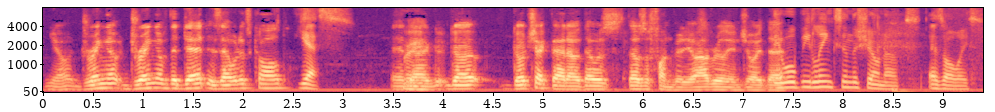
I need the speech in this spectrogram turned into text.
you know, Dring of, Dring of the Dead is that what it's called? Yes. And Right. uh, go go check that out. That was that was a fun video. I really enjoyed that. There will be links in the show notes, as always.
